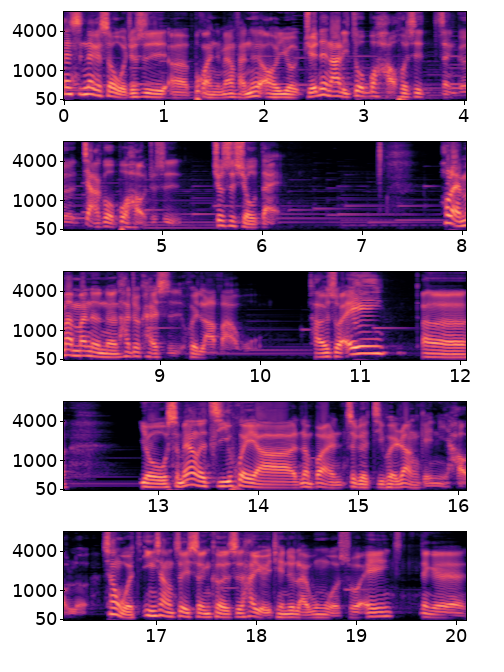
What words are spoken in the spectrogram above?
但是那个时候我就是呃，不管怎么样，反正哦，有觉得哪里做不好，或是整个架构不好，就是就是修带。后来慢慢的呢，他就开始会拉拔我，他会说：“哎，呃，有什么样的机会啊？那不然这个机会让给你好了。”像我印象最深刻的是，他有一天就来问我说：“哎，那个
